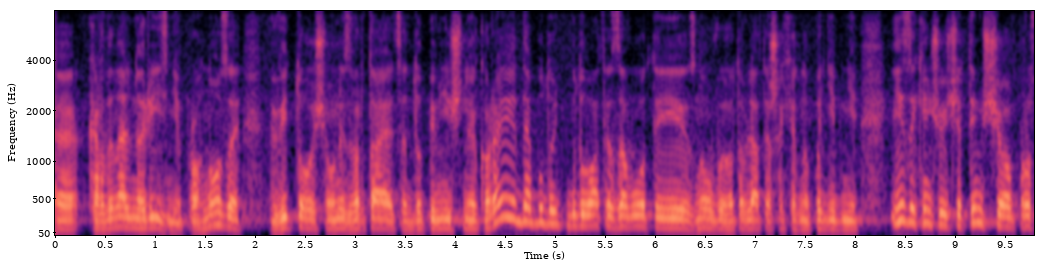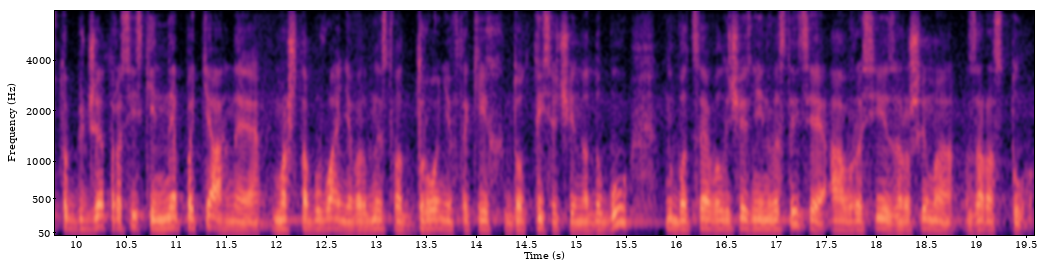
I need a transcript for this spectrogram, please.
е, кардинально різні прогнози від того, що вони звертаються до північної Кореї, де будуть будувати завод і знову виготовляти шахедноподібні, і закінчуючи тим, що просто бюджет російський не потягне масштабування виробництва дронів таких до тисячі на добу. Ну бо це величезні інвестиції. А в Росії з грошима зараз туго.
